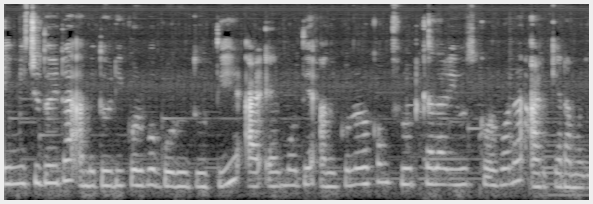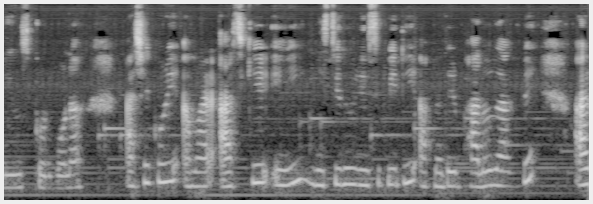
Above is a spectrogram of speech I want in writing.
এই মিষ্টি দইটা আমি তৈরি করব গরুর দুধ দিয়ে আর এর মধ্যে আমি কোনো রকম ফ্রুট কালার ইউজ করব না আর ক্যারামেল ইউজ করব না। আশা করি আমার আজকের এই মিষ্টি দই রেসিপিটি আপনাদের ভালো লাগবে। আর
